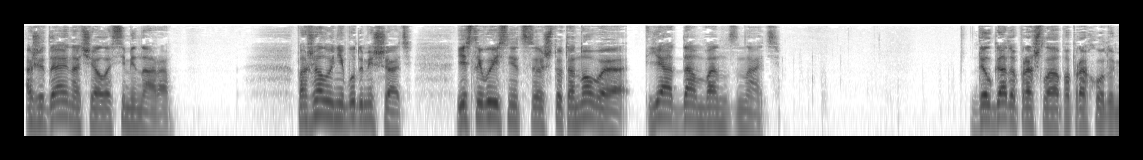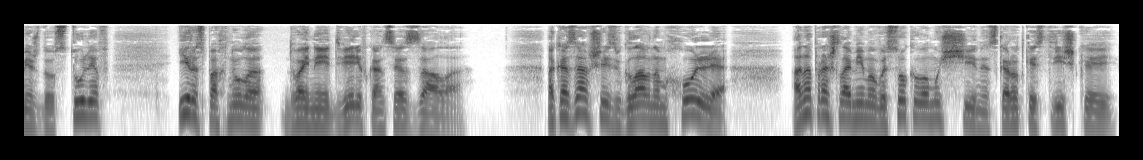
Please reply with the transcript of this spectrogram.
ожидая начала семинара. Пожалуй, не буду мешать. Если выяснится что-то новое, я отдам вам знать». Делгадо прошла по проходу между стульев и распахнула двойные двери в конце зала. Оказавшись в главном холле, она прошла мимо высокого мужчины с короткой стрижкой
